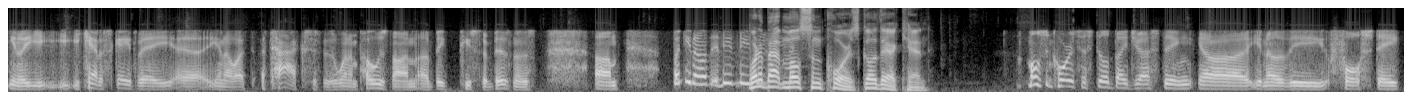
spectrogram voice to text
you know, you, you can't escape a uh, you know a, a tax if there's one imposed on a big piece of business. Um, but you know, what about Molson Coors? Go there, Ken. Molson Coors is still digesting, uh, you know, the full stake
